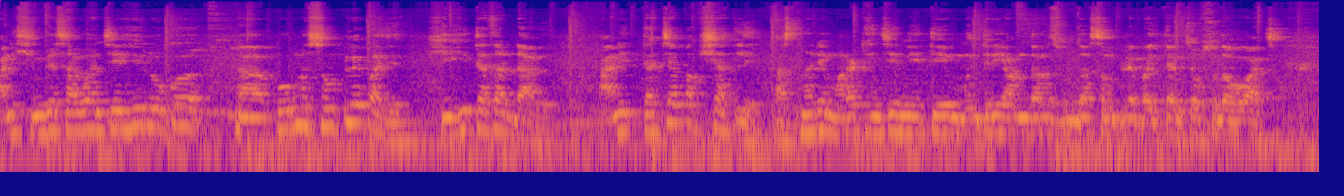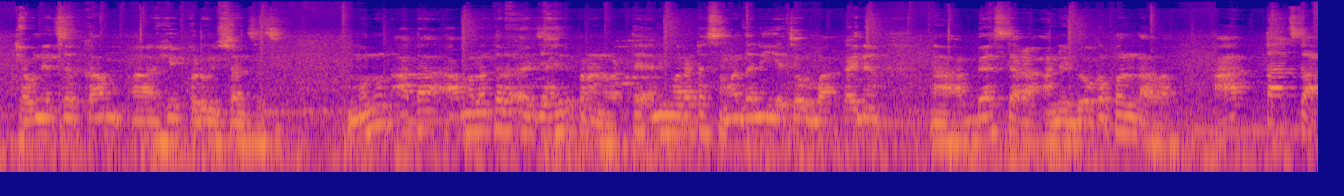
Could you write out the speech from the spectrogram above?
आणि शिंदेसाहेबांचेही लोक पूर्ण संपले पाहिजेत हीही त्याचा डाव आहे. आणि त्याच्या पक्षातले असणारे मराठ्यांचे नेते मंत्री आमदारसुद्धा संपले पाहिजे त्यांच्यावर सुद्धा वाच ठेवण्याचं काम हे फडणवीसांचंच आहे. म्हणून आता आम्हाला तर जाहीरपणानं वाटतंय आणि मराठा समाजाने याच्यावर बारकाईनं अभ्यास करा आणि डोकं पण लावा. आत्ताच का?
